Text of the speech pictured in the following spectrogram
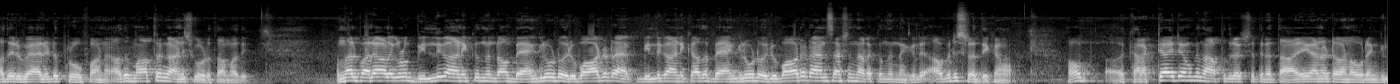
അതൊരു വാലിഡ് പ്രൂഫാണ് അത് മാത്രം കാണിച്ചു കൊടുത്താൽ മതി. എന്നാൽ പല ആളുകളും ബില്ല് കാണിക്കുന്നുണ്ടാവും. ബാങ്കിലൂടെ ഒരുപാട് ബില്ല് കാണിക്കാതെ ബാങ്കിലൂടെ ഒരുപാട് ട്രാൻസാക്ഷൻ നടക്കുന്നുണ്ടെങ്കിൽ അവർ ശ്രദ്ധിക്കണം. അപ്പോൾ കറക്റ്റായിട്ട് നമുക്ക് നാൽപ്പത് ലക്ഷത്തിന് താഴെയാണ് ടേൺ ഓവറെങ്കിൽ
